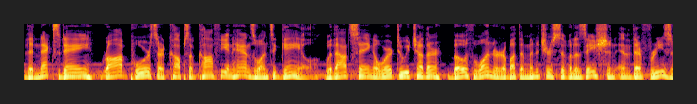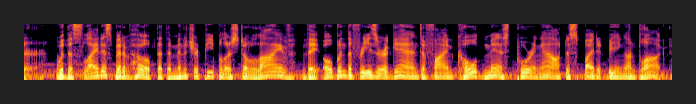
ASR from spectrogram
The next day, Rob pours her cups of coffee and hands one to Gail. Without saying a word to each other, both wonder about the miniature civilization in their freezer. With the slightest bit of hope that the miniature people are still alive, they open the freezer again to find cold mist pouring out despite it being unplugged.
